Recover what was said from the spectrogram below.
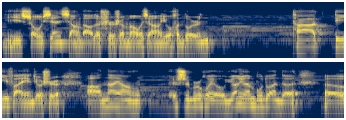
你首先想到的是什么？我想有很多人。他第一反应就是啊，那样是不是会有源源不断的呃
